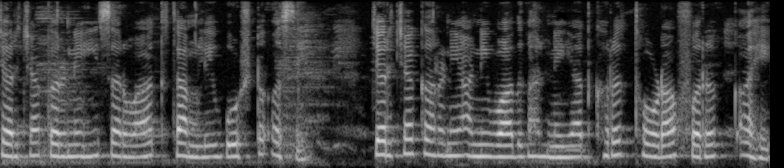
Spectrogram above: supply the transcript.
चर्चा करणे ही सर्वात चांगली गोष्ट असे चर्चा करणे आणि वाद घालणे यात खरंच थोडा फरक आहे.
